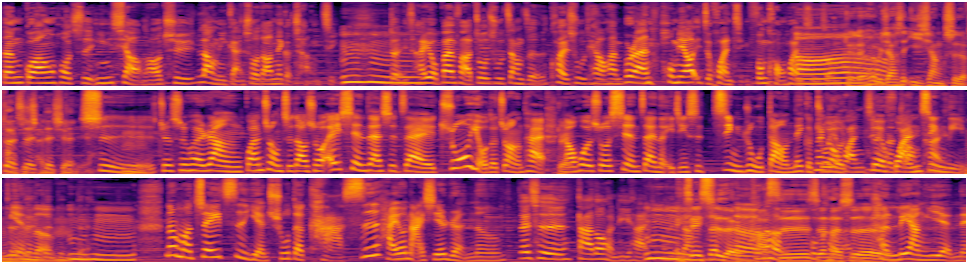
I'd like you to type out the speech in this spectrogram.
灯光，或是音效，然后去让你感受到那个场景，嗯哼。对，才有办法做出这样子的快速跳换，不然后面要一直换景，疯狂换景中。对对，会比较是意象式的方式对对对呈现。对。是，嗯。就是会让观众知道说，哎、现在是在桌游的状态，然后或者说现在呢已经是进入到那个桌游环境对环境里面了。对对对对嗯哼，那么这一次演出的卡斯还有哪一些人呢？这次大家都很厉害，嗯哎，这次的卡斯真的是很亮眼呢。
